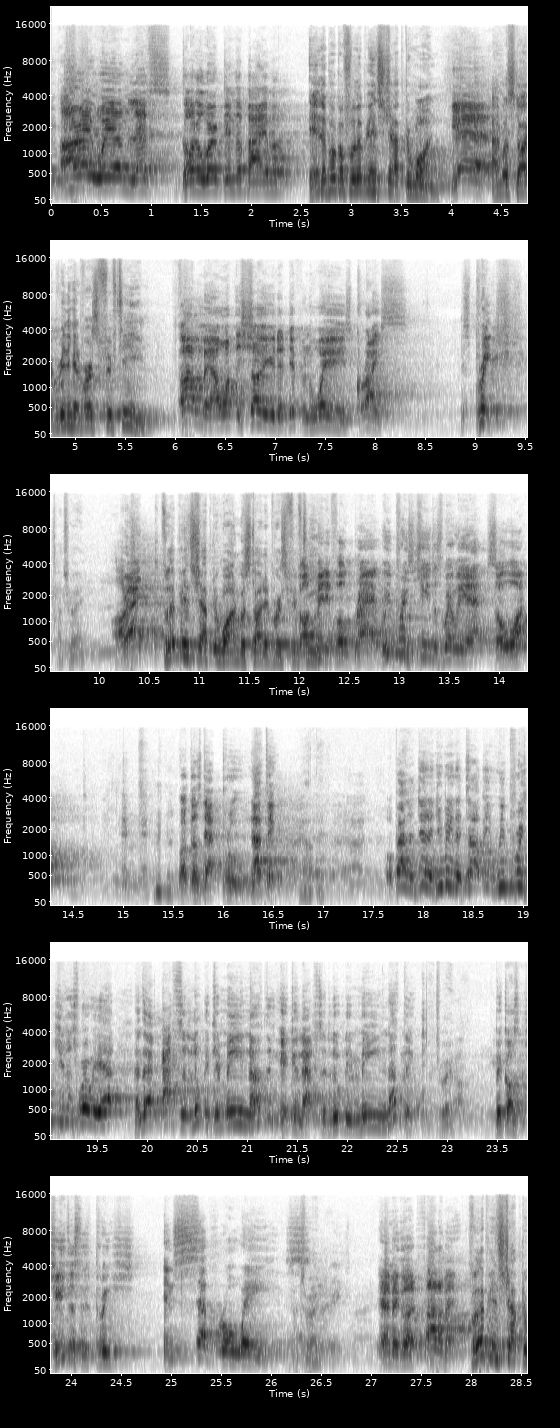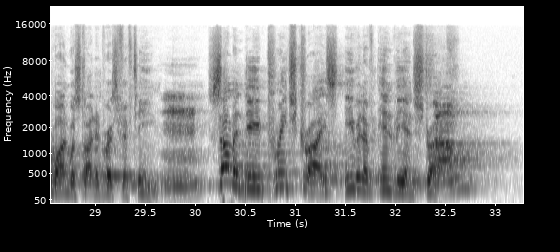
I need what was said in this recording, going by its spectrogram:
All right, William, let's go to work in the Bible. In the book of Philippians, chapter 1. Yeah. And we'll start reading at verse 15. Follow me. I want to show you the different ways Christ is preached. That's right. All right? Philippians chapter 1, we'll start at verse 15. Because many 15. folk brag. We preach Jesus where we at, so what? what does that prove? Nothing. Nothing. Well, Pastor Jennings, you mean to tell me we preach Jesus where we at, and that absolutely can mean nothing? It can absolutely mean nothing. That's right. Because Jesus is preached in several ways. That's right. Hear me good. Follow me. Philippians chapter 1, we'll start at verse 15. Mm-hmm. Some indeed preach Christ even of envy and strife. Some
